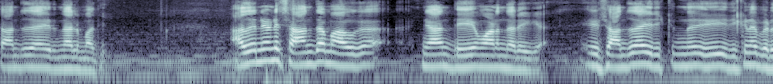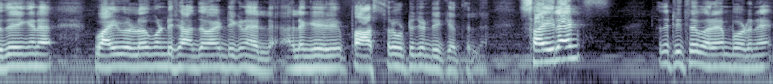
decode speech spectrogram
ശാന്തതയായിരുന്നാൽ മതി. അത് തന്നെയാണ് ശാന്തമാവുക ഞാൻ ദൈവമാണെന്ന് അറിയുക. ഈ ശാന്തത ഇരിക്കുന്ന ഈ ഇരിക്കണ വെറുതെ ഇങ്ങനെ വായു വെള്ളവും കൊണ്ട് ശാന്തമായിട്ടിരിക്കണമല്ല അല്ലെങ്കിൽ പാസ്ത്ര ഒട്ടിച്ചുകൊണ്ടിരിക്കത്തില്ല സൈലൻസ് എന്ന് ടീച്ചർ പറയാൻ പോടനെ.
